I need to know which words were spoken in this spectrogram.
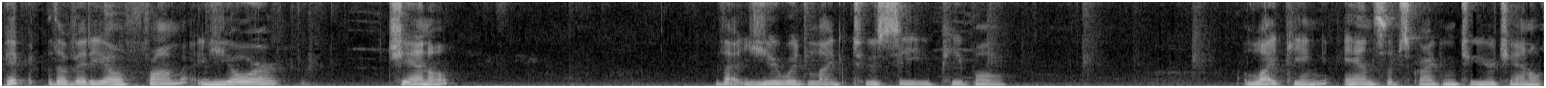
pick the video from your channel that you would like to see people liking and subscribing to your channel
